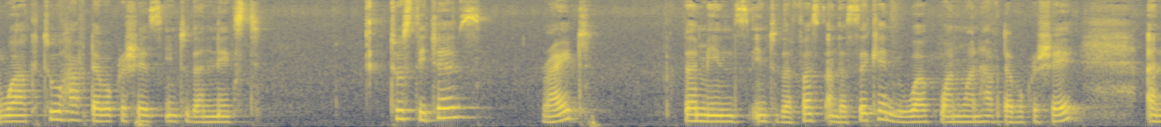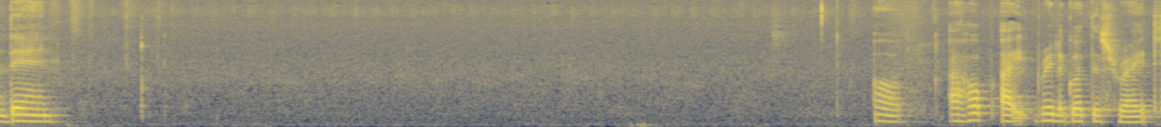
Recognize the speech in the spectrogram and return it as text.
work two half double crochets into the next two stitches right that means into the first and the second we work one one half double crochet and then oh i hope i really got this right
